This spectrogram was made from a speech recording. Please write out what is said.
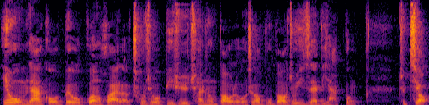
因为我们家狗被我惯坏了，出去我必须全程抱着，我只要不抱就一直在地下蹦，就叫。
